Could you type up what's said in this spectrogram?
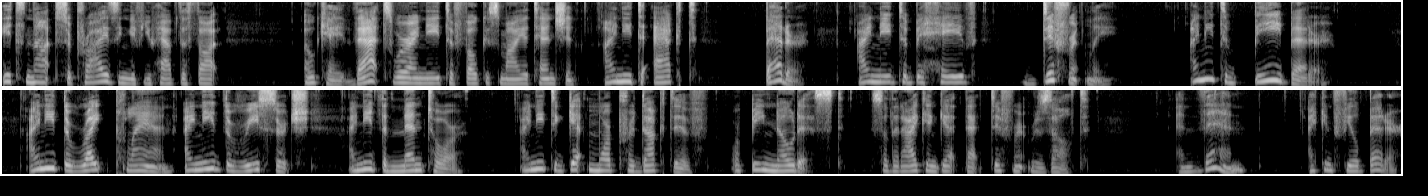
it's not surprising if you have the thought, okay, that's where I need to focus my attention. I need to act better. I need to behave differently. I need to be better. I need the right plan. I need the research. I need the mentor. I need to get more productive or be noticed so that I can get that different result. And then I can feel better.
